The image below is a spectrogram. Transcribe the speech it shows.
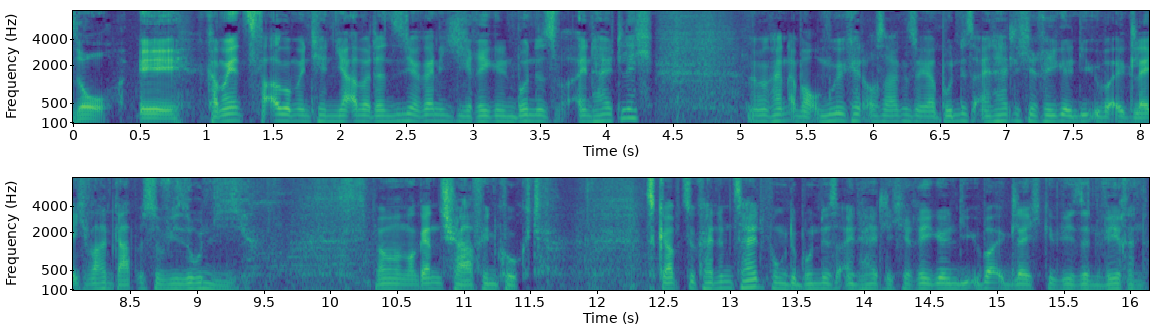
So, äh, kann man jetzt verargumentieren, ja, aber dann sind ja gar nicht die Regeln bundeseinheitlich. Man kann aber umgekehrt auch sagen, so ja, bundeseinheitliche Regeln, die überall gleich waren, gab es sowieso nie. Wenn man mal ganz scharf hinguckt. Es gab zu keinem Zeitpunkt bundeseinheitliche Regeln, die überall gleich gewesen wären.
